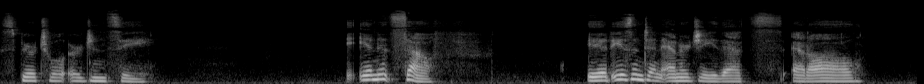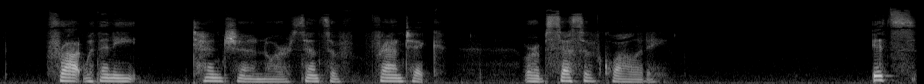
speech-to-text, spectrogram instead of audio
spiritual urgency, in itself, it isn't an energy that's at all fraught with any tension or sense of frantic or obsessive quality. It's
